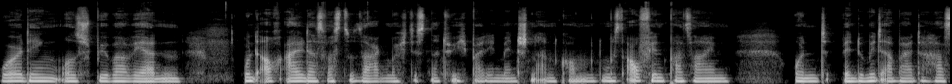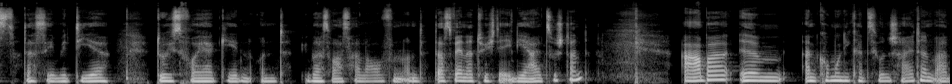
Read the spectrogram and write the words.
Wording muss spürbar werden und auch all das, was du sagen möchtest, natürlich bei den Menschen ankommen. Du musst auffindbar sein und wenn du Mitarbeiter hast, dass sie mit dir durchs Feuer gehen und übers Wasser laufen. Und das wäre natürlich der Idealzustand. Aber ähm, an Kommunikation scheitern war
